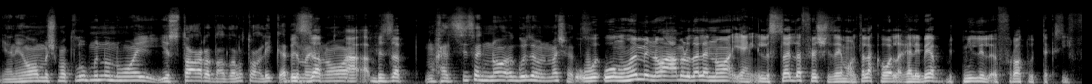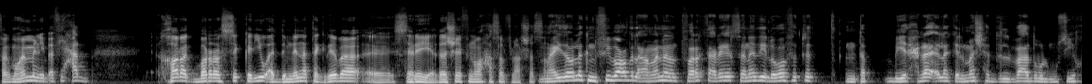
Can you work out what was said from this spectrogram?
يعني هو مش مطلوب منه إن هو يستعرض عضلاته عليك قد ما إن هو آه، بالظبط. محسسك إن هو جزء من المشهد. ومهم إن هو عمله ده لأن هو يعني ال style ده fresh زي ما قلت لك هو الغالبية بتميل للإفراط والتكثيف. فمهم إن يبقى في حد خرج بره السكة دي وقدم لنا تجربة آه، ثرية. ده شايف إن هو حصل في الهرشة أنا السنة عايز أقول لك إن في بعض الأعمال أنا اتفرجت عليها السنة دي اللي هو فكرة أنت بيحرق لك المشهد اللي بعده بالموسيقى.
